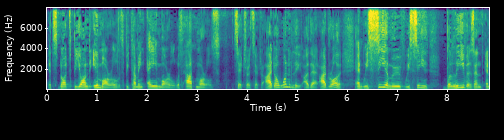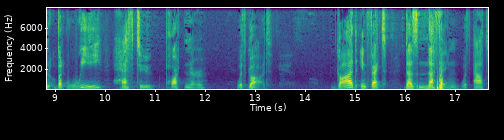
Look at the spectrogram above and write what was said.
It's not beyond immoral, it's becoming amoral without morals, etc., etc. I don't want to leave uh, that. I'd rather. And we see a move, we see believers, and, and, but we have to partner with God. God, in fact, does nothing without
